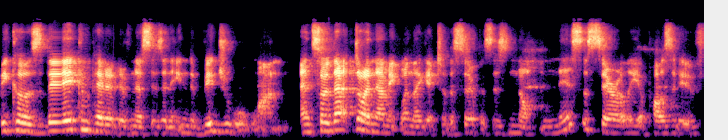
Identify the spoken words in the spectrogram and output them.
because their competitiveness is an individual one. And so that dynamic when they get to the circus is not necessarily a positive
